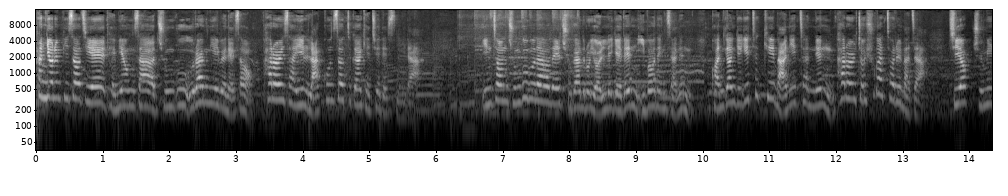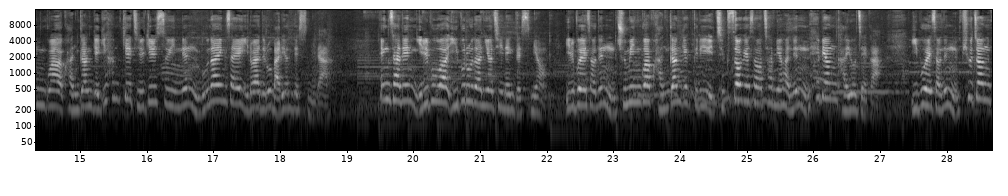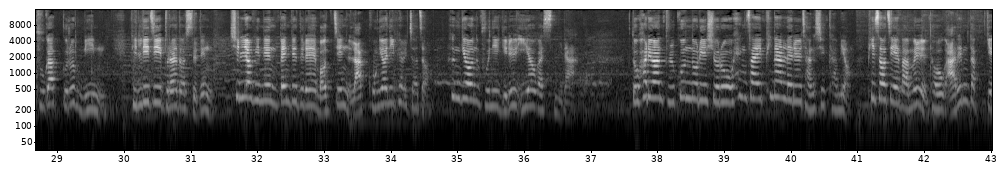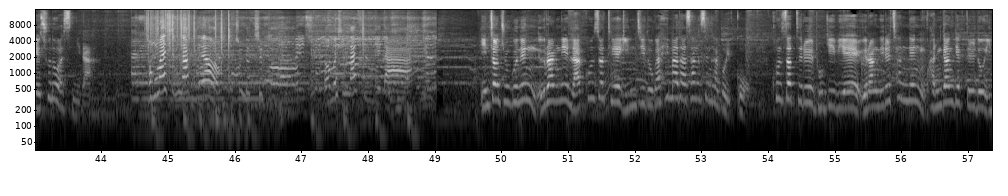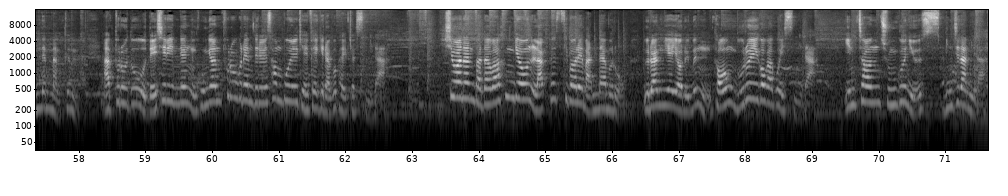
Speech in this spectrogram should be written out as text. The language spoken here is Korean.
한여름 피서지의 대명사 중구 을왕리해변에서 8월 4일 락 콘서트가 개최됐습니다. 인천 중구문화원의 주관으로 열리게 된 이번 행사는 관광객이 특히 많이 찾는 8월 초 휴가철을 맞아 지역 주민과 관광객이 함께 즐길 수 있는 문화행사의 일환으로 마련됐습니다. 행사는 1부와 2부로 나뉘어 진행됐으며 1부에서는 주민과 관광객들이 즉석에서 참여하는 해변 가요제가 2부에서는 퓨전 국악 그룹 민, 빌리지 브라더스 등 실력 있는 밴드들의 멋진 락 공연이 펼쳐져 흥겨운 분위기를 이어갔습니다. 또 화려한 불꽃놀이 쇼로 행사의 피날레를 장식하며 피서지의 밤을 더욱 아름답게 수놓았습니다. 정말 신났고요. 춤도 추고 너무 신났습니다. 인천 중구는 을왕리 락 콘서트의 인지도가 해마다 상승하고 있고 콘서트를 보기 위해 을왕리를 찾는 관광객들도 있는 만큼 앞으로도 내실 있는 공연 프로그램들을 선보일 계획이라고 밝혔습니다. 시원한 바다와 흥겨운 락 페스티벌의 만남으로 을왕리의 여름은 더욱 무르익어 가고 있습니다. 인천 중구 뉴스 민진아입니다.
